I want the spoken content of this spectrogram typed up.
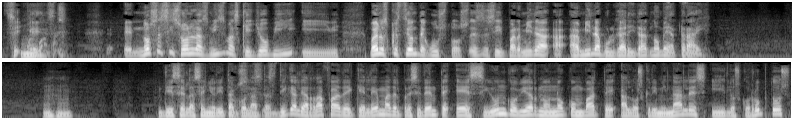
Sí, muy eh, guapas. Eh, no sé si son las mismas que yo vi y, bueno, es cuestión de gustos. Es decir, para mí, a, mí la vulgaridad no me atrae. Dice la señorita Colata, dígale a Rafa de que el lema del presidente es, si un gobierno no combate a los criminales y los corruptos,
